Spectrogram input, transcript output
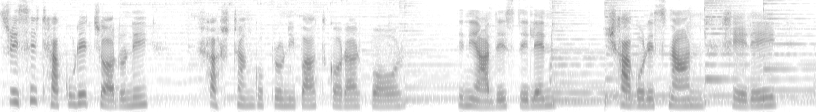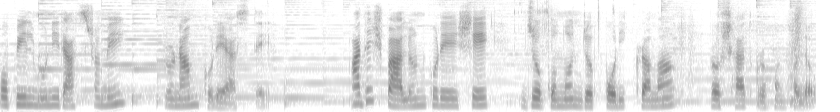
শ্রী শ্রী ঠাকুরের চরণে সাষ্টাঙ্গ প্রণিপাত করার পর তিনি আদেশ দিলেন, সাগরে স্নান সেরে কপিল মুনির আশ্রমে প্রণাম করে আসতে। আদেশ পালন করে এসে যোগমণ্ডপ পরিক্রমা, প্রসাদ গ্রহণ হলো।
